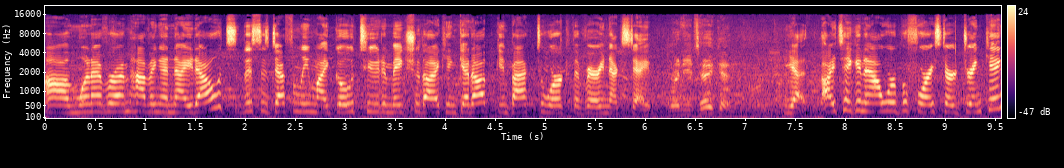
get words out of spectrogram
Um, whenever I'm having a night out, this is definitely my go-to to make sure that I can get up, get back to work the very next day. When you take it? Yeah, I take an hour before I start drinking.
